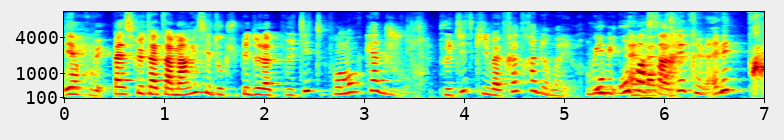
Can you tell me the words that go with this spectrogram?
et approuvé. Parce que Tata Marie s'est occupée de la petite pendant 4 jours. Petite qui va très très bien d'ailleurs. Oui, oui, elle va très très bien. Elle est trop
